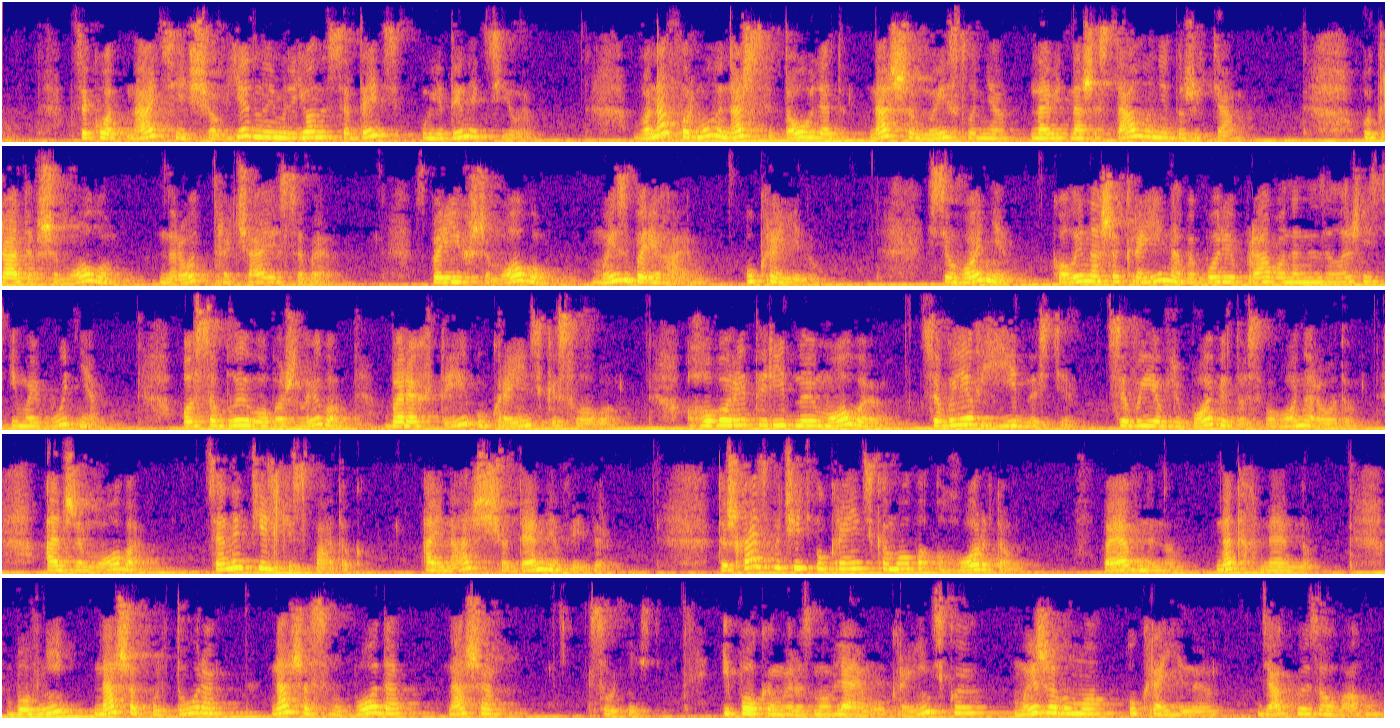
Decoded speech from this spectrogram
це код нації, що об'єднує мільйони сердець у єдине ціле. Вона формує наш світогляд, наше мислення, навіть наше ставлення до життя. Утративши мову, народ втрачає себе. Зберігши мову, ми зберігаємо Україну. Сьогодні, коли наша країна виборює право на незалежність і майбутнє, особливо важливо берегти українське слово. Говорити рідною мовою це вияв гідності, це вияв любові до свого народу. Адже мова це не тільки спадок, а й наш щоденний вибір. Тож хай звучить українська мова гордо, впевнено, натхненно, бо в ній наша культура, наша свобода, наша сутність. І поки ми розмовляємо українською, ми живемо Україною. Дякую за увагу!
